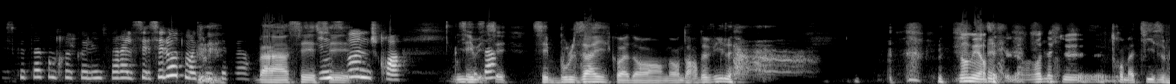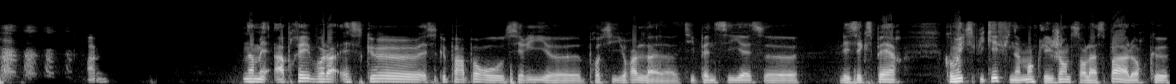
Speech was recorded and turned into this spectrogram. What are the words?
Qu'est-ce que t'as contre Colin Farrell? C'est c'est l'autre, moi, qui me fait peur. Bah c'est Vince Vaughn, je crois. C'est Bullseye quoi dans dans Daredevil, Non, mais en fait, la redacte de... traumatisme. Ah. Non mais après voilà, est-ce que est-ce que par rapport aux séries euh, procédurales là, type NCIS, euh, les experts, comment expliquer finalement que les gens ne s'en lassent pas alors que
